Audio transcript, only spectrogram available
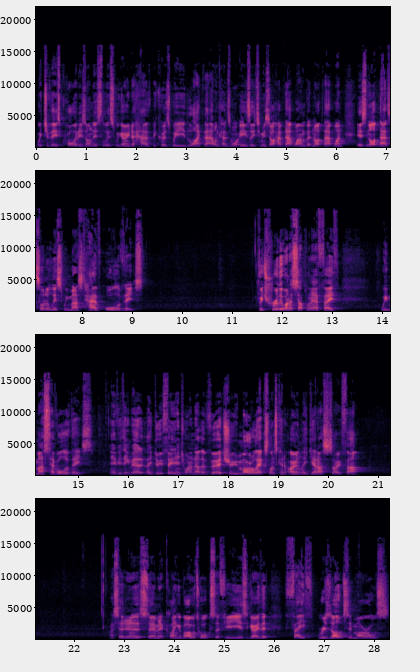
which of these qualities on this list we're going to have because we like that one comes more easily to me, so I'll have that one, but not that one. It's not that sort of list. We must have all of these. If we truly want to supplement our faith, we must have all of these. And if you think about it, they do feed into one another. Virtue, moral excellence can only get us so far. I said in a sermon at Kalinga Bible Talks a few years ago that faith results in morals,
